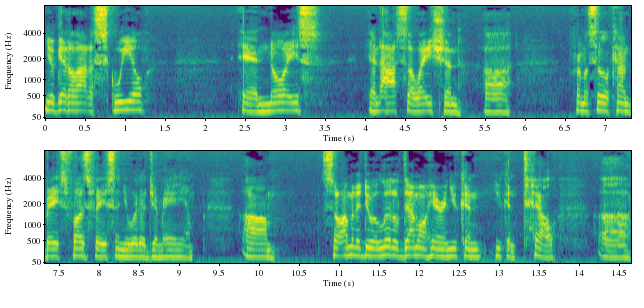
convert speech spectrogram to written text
you'll get a lot of squeal and noise and oscillation uh, from a silicon based fuzz face than you would a germanium. Um, so I'm going to do a little demo here and you can you can tell uh,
